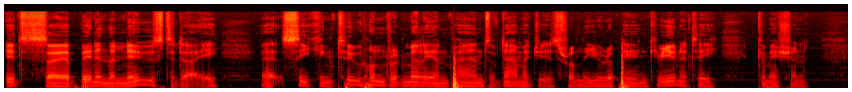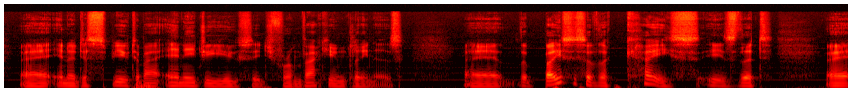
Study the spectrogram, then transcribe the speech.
it's uh, been in the news today uh, seeking £200 million of damages from the European Community Commission in a dispute about energy usage from vacuum cleaners. Uh, the basis of the case is that uh,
